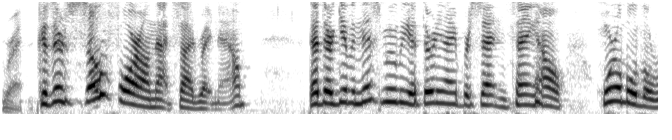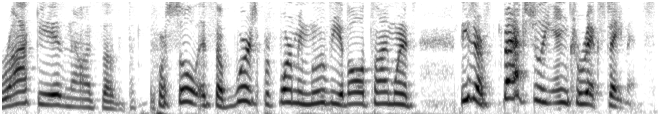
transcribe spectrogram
Right. Because they're so far on that side right now that they're giving this movie a 39% and saying how horrible The Rock is. Now it's the, it's the worst performing movie of all time when it's these are factually incorrect statements.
